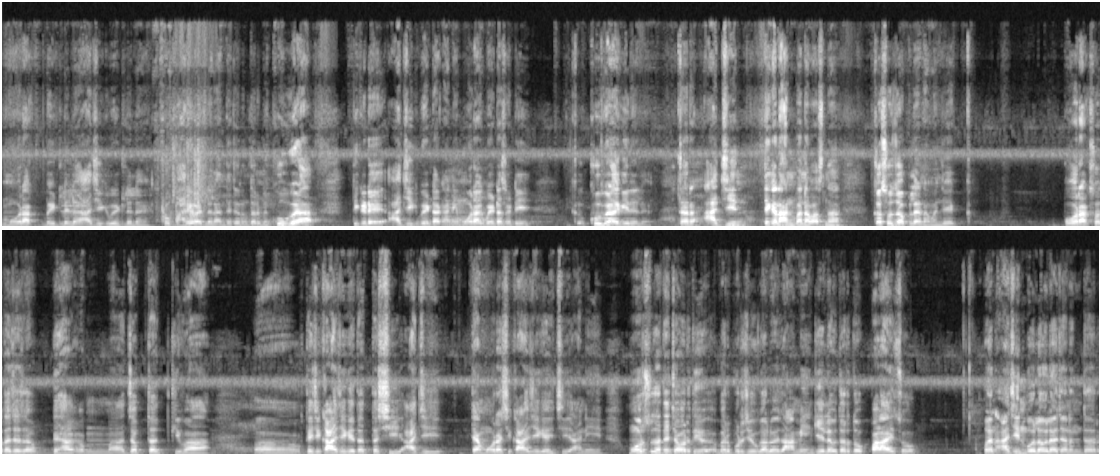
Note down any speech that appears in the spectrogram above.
मोराक भेटलेलं आहे आजीक भेटलेलं आहे. खूप भारी वाटलेलं आहे. आणि त्याच्यानंतर मी खूप वेळा तिकडे आजीक भेटाक आणि मोराक भेटासाठी खूप वेळा गेलेलो आहे. तर आजीन ते का लहानपणापासून कसं जपलं ना म्हणजे पोराक स्वतःच्या ज- ह्या जपतात किंवा त्याची काळजी घेतात तशी आजी त्या मोराची काळजी घ्यायची. आणि मोरसुद्धा त्याच्यावरती भरपूर जीव घालवायचा. आम्ही गेलो तर तो पळायचो पण आजीन बोलवल्याच्या नंतर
